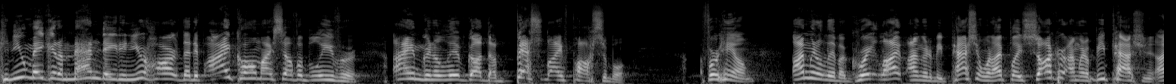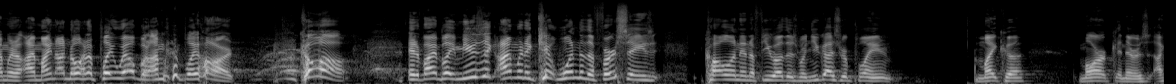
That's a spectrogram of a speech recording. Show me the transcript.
can you make it a mandate in your heart that if I call myself a believer, I am going to live God the best life possible for Him? I'm going to live a great life. I'm going to be passionate. When I play soccer, I'm going to be passionate. I'm going to, I might not know how to play well, but I'm going to play hard. Come on. And if I play music, I'm going to get one of the first things, Colin and a few others, when you guys were playing, Micah, Mark, and there was I,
